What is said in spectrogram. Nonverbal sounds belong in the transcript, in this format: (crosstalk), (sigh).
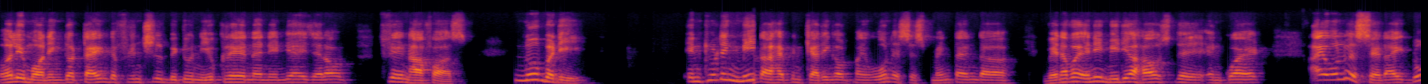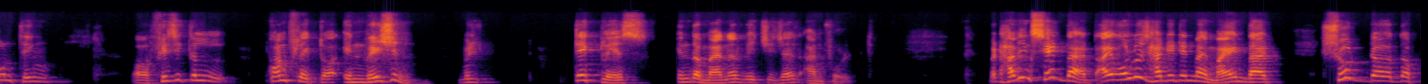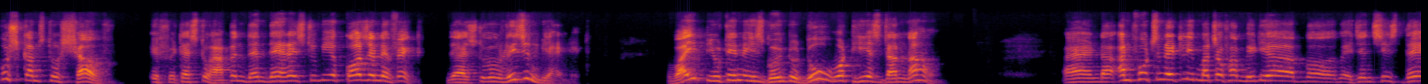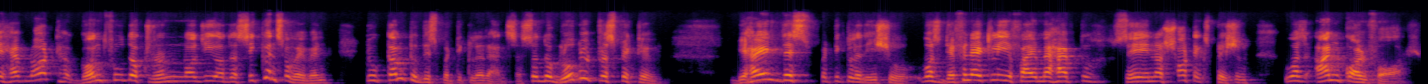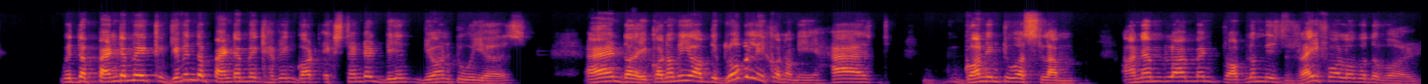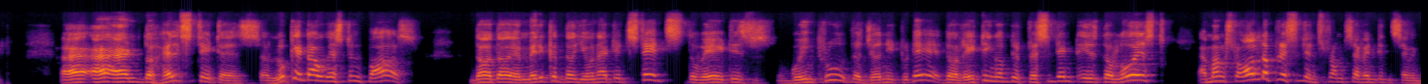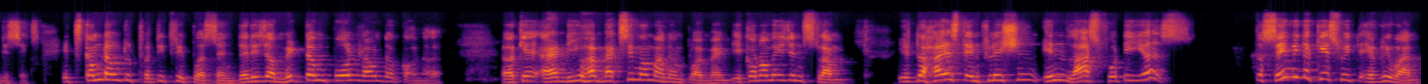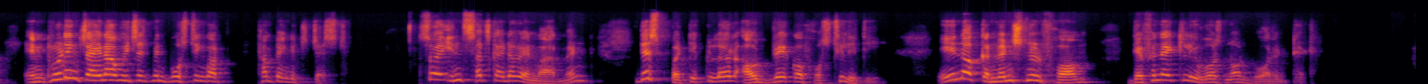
early morning, the time differential between Ukraine and India is around three and a half hours. Nobody, including me, I have been carrying out my own assessment. And uh, whenever any media house they inquired, I always said, I don't think uh, physical conflict or invasion will take place in the manner which it has unfolded. But having said that, I always had it in my mind that should uh, the push comes to shove, if it has to happen, then there has to be a cause and effect. There has to be a reason behind it why Putin is going to do what he has done now. And uh, unfortunately, much of our media uh, agencies, they have not gone through the chronology or the sequence of event to come to this particular answer. So the global perspective behind this particular issue was definitely, if I may have to say in a short expression, was uncalled for. With the pandemic, given the pandemic having got extended beyond two years, and the economy of the global economy has gone into a slump. Unemployment problem is rife all over the world. Uh, and the health status, look at our Western powers, the, the American, the United States, the way it is going through the journey today. The rating of the president is the lowest amongst all the presidents from 1776. It's come down to 33%. There is a midterm poll round the corner okay, and you have maximum unemployment, economy is in slump, is the highest inflation in last 40 years. The same is the case with everyone, including China, which has been boasting or thumping its chest. So in such kind of environment, this particular outbreak of hostility in a conventional form definitely was not warranted.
